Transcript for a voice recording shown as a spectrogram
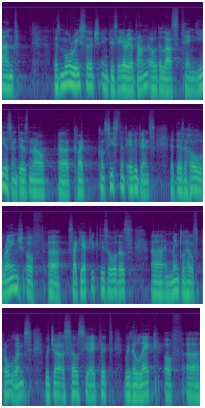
And there's more research in this area done over the last 10 years, and there's now quite consistent evidence that there's a whole range of uh, psychiatric disorders uh, and mental health problems which are associated with a lack of uh,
